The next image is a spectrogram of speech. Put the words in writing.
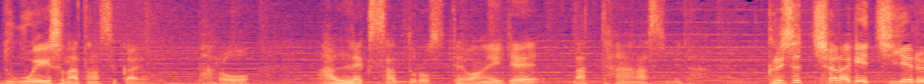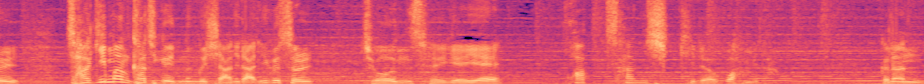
누구에게서 나타났을까요? 바로 알렉산드로스 대왕에게 나타났습니다. 그리스 철학의 지혜를 자기만 가지고 있는 것이 아니라 이것을 전 세계에 확산시키려고 합니다. 그는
